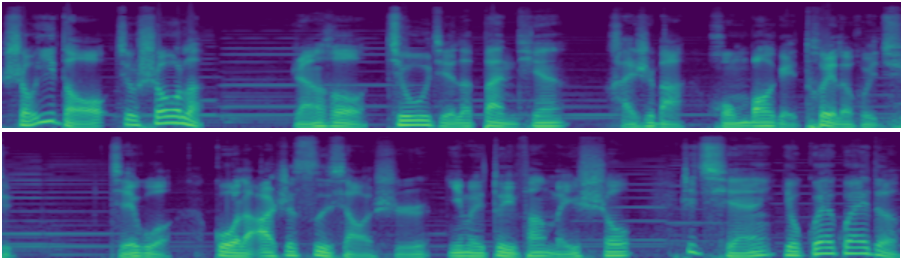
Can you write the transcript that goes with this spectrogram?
手一抖就收了，然后纠结了半天，还是把红包给退了回去。结果。过了二十四小时，因为对方没收，这钱又乖乖的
